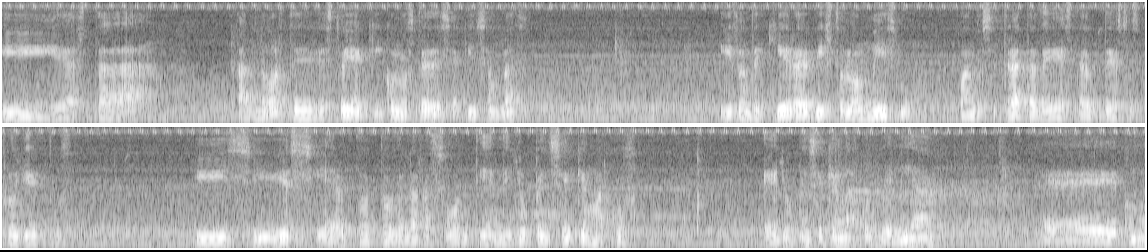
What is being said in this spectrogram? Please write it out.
y hasta al norte, estoy aquí con ustedes, aquí en San Blas y donde quiera he visto lo mismo cuando se trata de, de estos proyectos. Y sí, es cierto, toda la razón tiene. Yo pensé que Marcos, eh, yo pensé que Marcos venía, eh, ¿cómo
